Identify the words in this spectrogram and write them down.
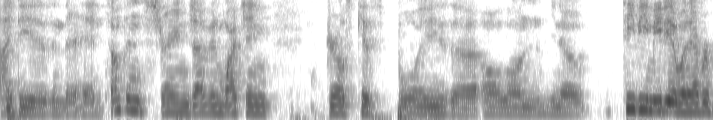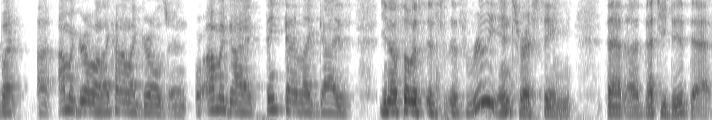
ideas in their head. Something strange. I've been watching girls kiss boys uh, all on you know TV media, whatever. But uh, I'm a girl and I kind of like girls, and or I'm a guy. I think I like guys. You know, so it's it's, it's really interesting that uh, that you did that,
